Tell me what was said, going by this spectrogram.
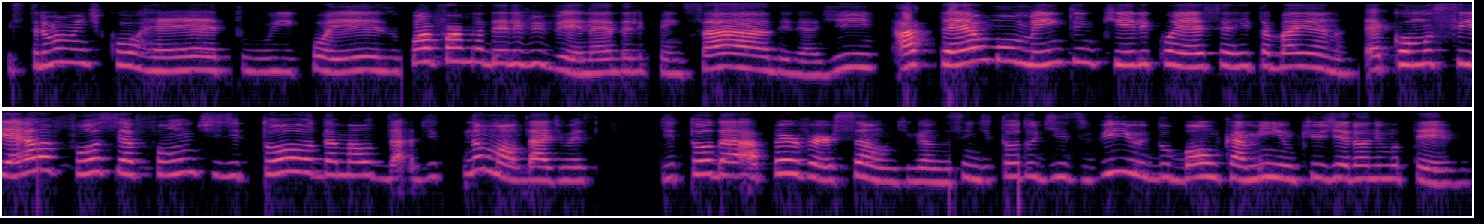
extremamente correto e coeso com a forma dele viver, né? Dele pensar, dele agir, até o momento em que ele conhece a Rita Baiana. É como se ela fosse a fonte de toda a maldade, não maldade, mas de toda a perversão, digamos assim, de todo o desvio do bom caminho que o Jerônimo teve.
